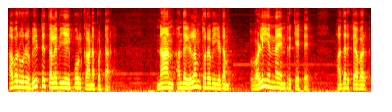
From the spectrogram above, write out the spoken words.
அவர் ஒரு வீட்டு தலைவியைப் போல் காணப்பட்டார். நான் அந்த இளம் துறவியிடம் வழி என்ன என்று கேட்டேன். அதற்கு அவர்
